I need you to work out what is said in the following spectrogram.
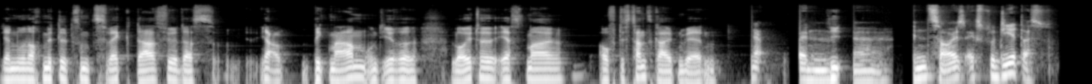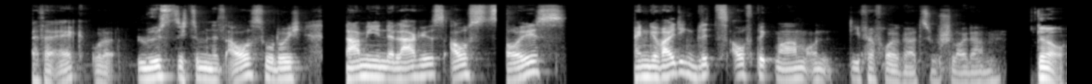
ja nur noch Mittel zum Zweck dafür, dass ja Big Mom und ihre Leute erstmal auf Distanz gehalten werden. Ja, denn Die, äh, in Zeus explodiert das Wettereck oder löst sich zumindest aus, wodurch Nami in der Lage ist, aus Zeus einen gewaltigen Blitz auf Big Mom und die Verfolger zu schleudern. Genau,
